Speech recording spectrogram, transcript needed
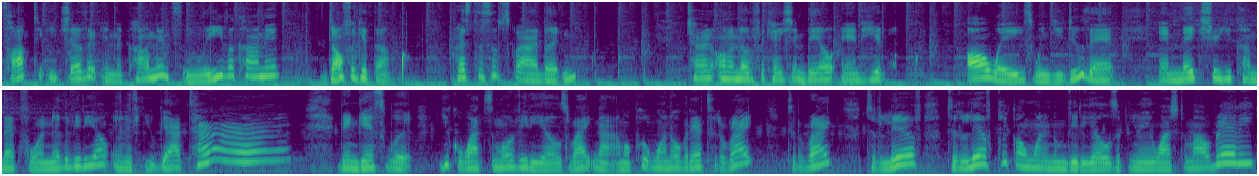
Talk to each other in the comments. Leave a comment. Don't forget to press the subscribe button. Turn on a notification bell and hit always when you do that. And make sure you come back for another video. And if you got time, then guess what? You can watch some more videos right now. I'm going to put one over there to the right, to the right, to the left, to the left. Click on one of them videos if you ain't watched them already.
